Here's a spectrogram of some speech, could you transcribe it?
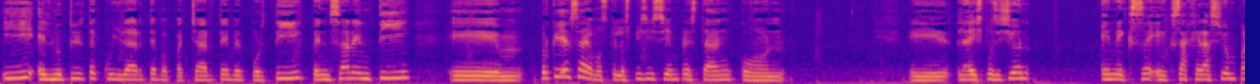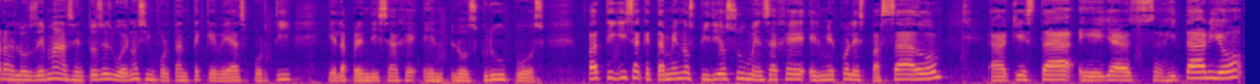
y el nutrirte, cuidarte, apapacharte, ver por ti, pensar en ti, porque ya sabemos que los piscis siempre están con la disposición en exageración para los demás. Entonces, bueno, es importante que veas por ti y el aprendizaje en los grupos. Pati Guisa, que también nos pidió su mensaje el miércoles pasado. Aquí está, ella es Sagitario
